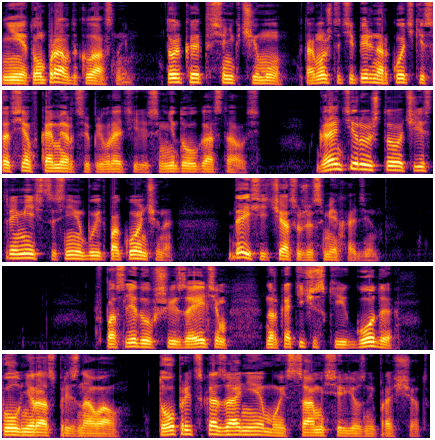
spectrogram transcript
Нет, он правда классный. Только это все ни к чему, потому что теперь наркотики совсем в коммерцию превратились, им недолго осталось. Гарантирую, что через три месяца с ними будет покончено, да и сейчас уже смех один. В последовавшие за этим наркотические годы Пол не раз признавал, то предсказание мой самый серьезный просчет.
